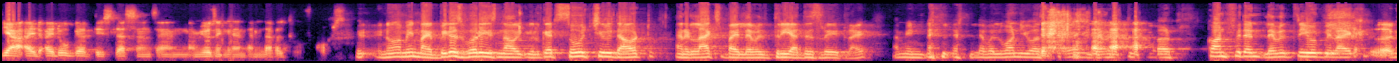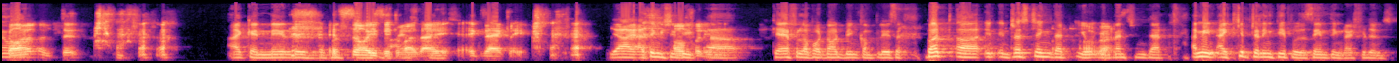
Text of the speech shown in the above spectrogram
yeah, I, I do get these lessons and I'm using them in level two, of course. You know, I mean, my biggest worry is now you'll get so chilled out and relaxed by level three at this rate, right? I mean, level one, you are scared, level two, you are confident, level three would be like, you know I can nail this. it's so easy to buy. I, exactly. yeah, I think you should Hopefully. be uh, careful about not being complacent. But uh, interesting that you, you mentioned that. I mean, I keep telling people the same thing, right, students?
